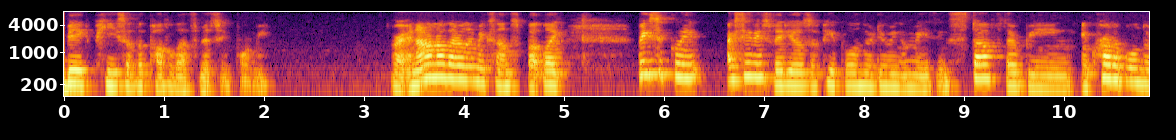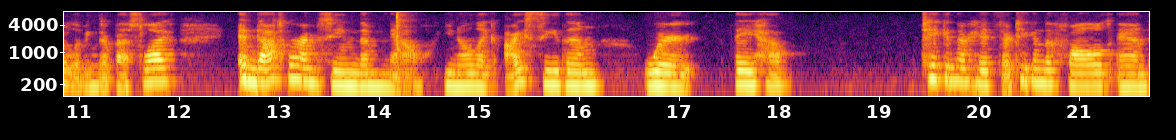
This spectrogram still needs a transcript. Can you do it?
big piece of the puzzle that's missing for me. Right, and I don't know if that really makes sense, but like basically, I see these videos of people and they're doing amazing stuff, they're being incredible, and they're living their best life. And that's where I'm seeing them now. You know, like I see them where they have taken their hits, they're taking the falls, and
